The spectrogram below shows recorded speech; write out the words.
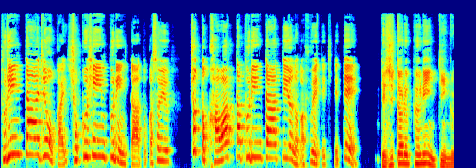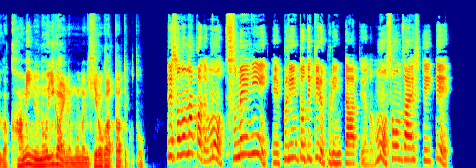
プリンター業界、食品プリンターとか、そういうちょっと変わったプリンターっていうのが増えてきてて、デジタルプリンティングが紙布以外のものに広がったってこと？で、その中でも爪に、えープリントできるプリンターっていうのも存在していて、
